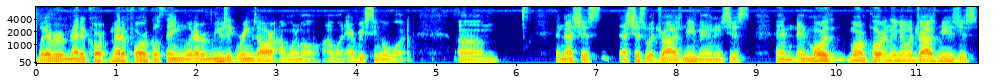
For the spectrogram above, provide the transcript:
whatever metaphor, metaphorical thing, whatever music rings are. I want them all. I want every single one. Um, and that's just that's just what drives me, man. It's just and and more more importantly, man, what drives me is just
